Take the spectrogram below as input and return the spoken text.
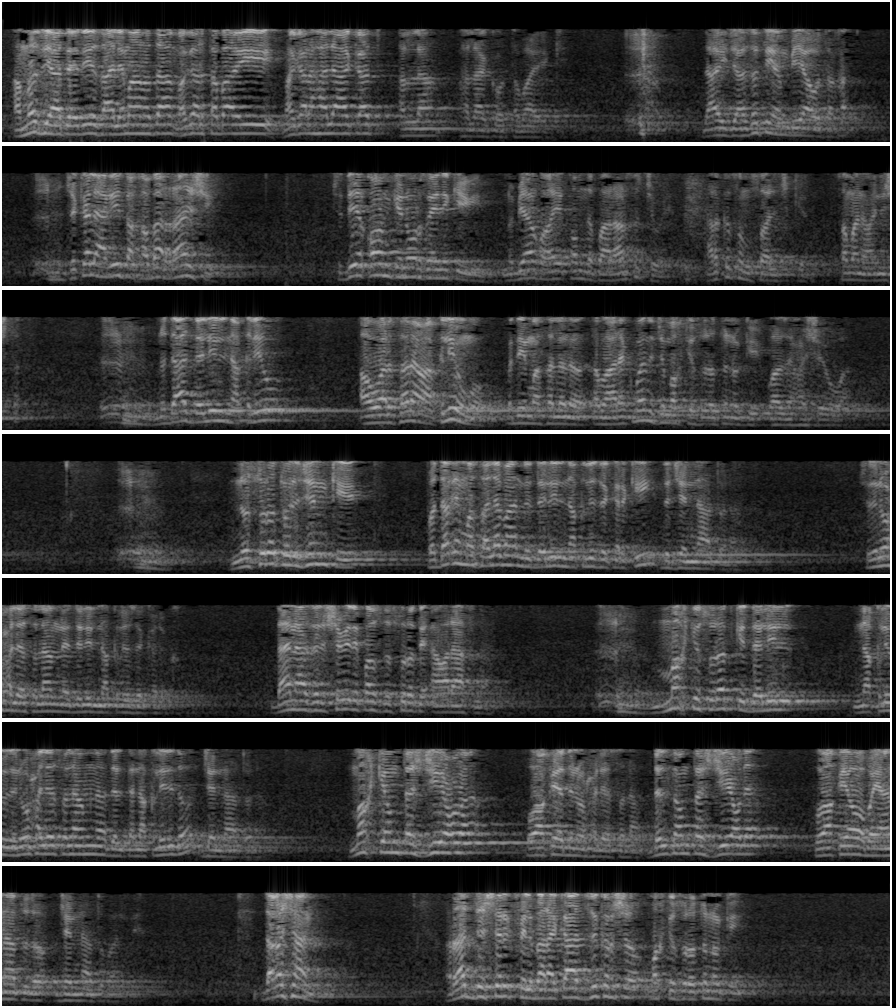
اما زیاده دې ظالمانو ته مگر تباہی مگر هلاکت الله هلاک او تباہی کی دا اجازه ته انبیا او تک چې کله هغه ته خبر راشي چې دې قوم کې نور ځای نه کیږي نو بیا خو هغه قوم د پارار څه چوي هر قسم سوال چکه سامان انشتا نو دا دلیل نقلی او ور سره عقلی وو په دې مسله تبارک باندې چې مخکې صورتونو کې واضح شوی و نو سورۃ الجن کې په دغه مسله باندې دلیل نقلی ذکر کی د جناتو نه چې نوح علی السلام نه دلیل نقلی ذکر کړ دا نازل شوی د پاس د سورۃ اعراف نه مخکې سورۃ کې دلیل نقلی د نوح علی السلام نه دلته نقلی د جناتو نه مخکې هم تشجیع واقع د نوح علی السلام دلته هم تشجیع ده واقع او بیانات د جناتو باندې دغه شان رد شرک فی البرکات ذکر شو مخکې صورتونو کې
